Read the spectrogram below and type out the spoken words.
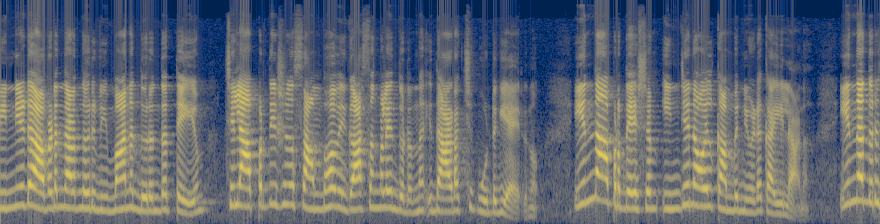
പിന്നീട് അവിടെ നടന്ന ഒരു വിമാന ദുരന്തത്തെയും ചില അപ്രതീക്ഷിത സംഭവ വികാസങ്ങളെയും തുടർന്ന് ഇത് അടച്ചു പൂട്ടുകയായിരുന്നു. ഇന്ന് ആ പ്രദേശം ഇന്ത്യൻ ഓയിൽ കമ്പനിയുടെ കയ്യിലാണ്. ഇന്ന് അതൊരു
